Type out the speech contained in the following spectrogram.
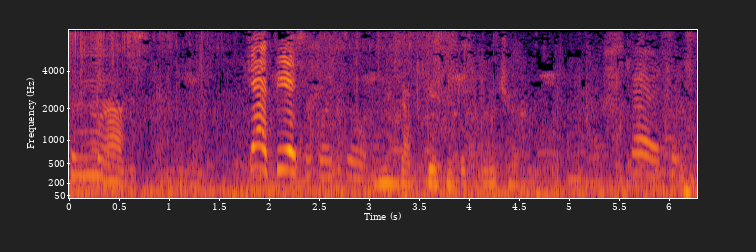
Сейчас песню хочу. Нельзя песню тут включать. Я хочу.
